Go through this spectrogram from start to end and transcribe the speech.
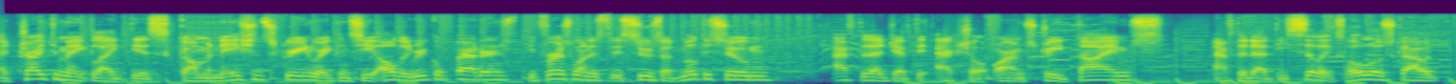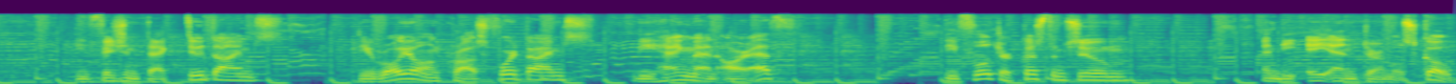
I tried to make like this combination screen where you can see all the recoil patterns. The first one is the SUSAT Multi-Zoom. After that, you have the Axial Arms three times. After that, the Silix Holo Scout, the Vision Tech two times, the Royal and Kross four times, the Hangman RF, the Vulture Custom Zoom, and the AN Thermal Scope.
